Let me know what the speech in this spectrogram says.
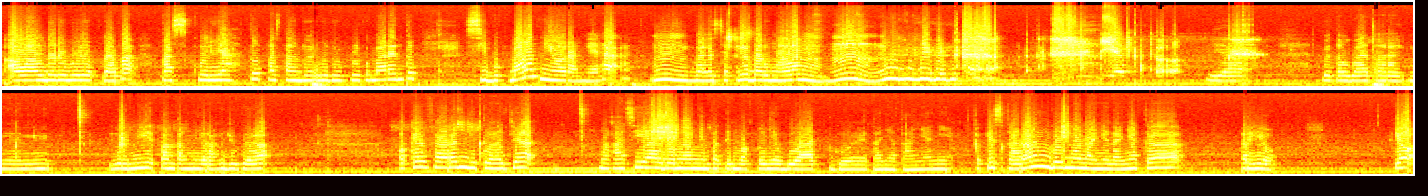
awal 2020 apa pas kuliah tuh pas tahun 2020 kemarin tuh sibuk banget nih orang ya. Hmm, balas chat gue baru malam. Hmm. iya betul Iya, gue tahu banget orangnya ini. Ini pantang menyerah juga. Oke, Feren gitu aja. Makasih ya udah mau nyempetin waktunya buat gue tanya-tanya nih. Oke, sekarang gue mau nanya-nanya ke Rio. Yuk,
